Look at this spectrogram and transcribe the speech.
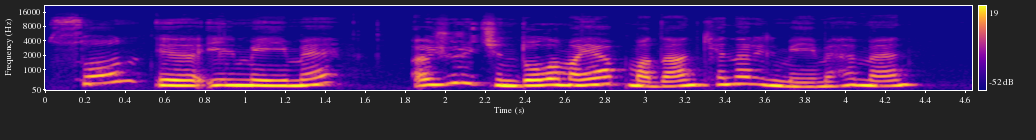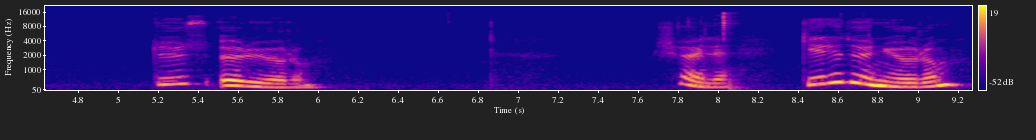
Son e, ilmeğime ajur için dolama yapmadan kenar ilmeğimi hemen düz örüyorum. Şöyle geri dönüyorum.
